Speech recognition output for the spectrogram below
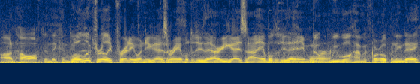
on how often they can do. Well, it looked really pretty when you guys yes. were able to do that. Are you guys not able to do that anymore? No, we will have it for opening day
